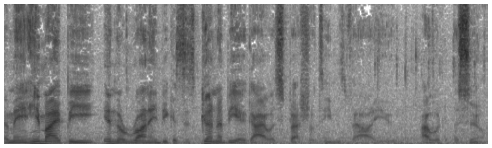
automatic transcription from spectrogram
I mean, he might be in the running because it's going to be a guy with special teams value. I would assume.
